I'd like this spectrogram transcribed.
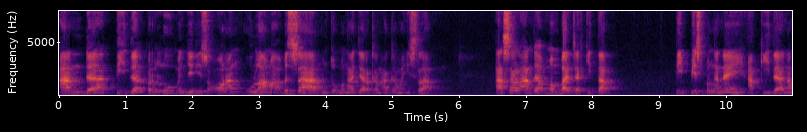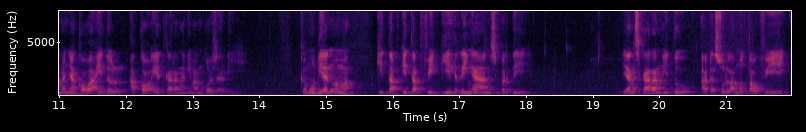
Anda tidak perlu menjadi seorang ulama besar untuk mengajarkan agama Islam. Asal Anda membaca kitab tipis mengenai akidah namanya Qawaidul Aqaid karangan Imam Ghazali. Kemudian kitab-kitab fikih ringan seperti yang sekarang itu ada Sulamut Taufik,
